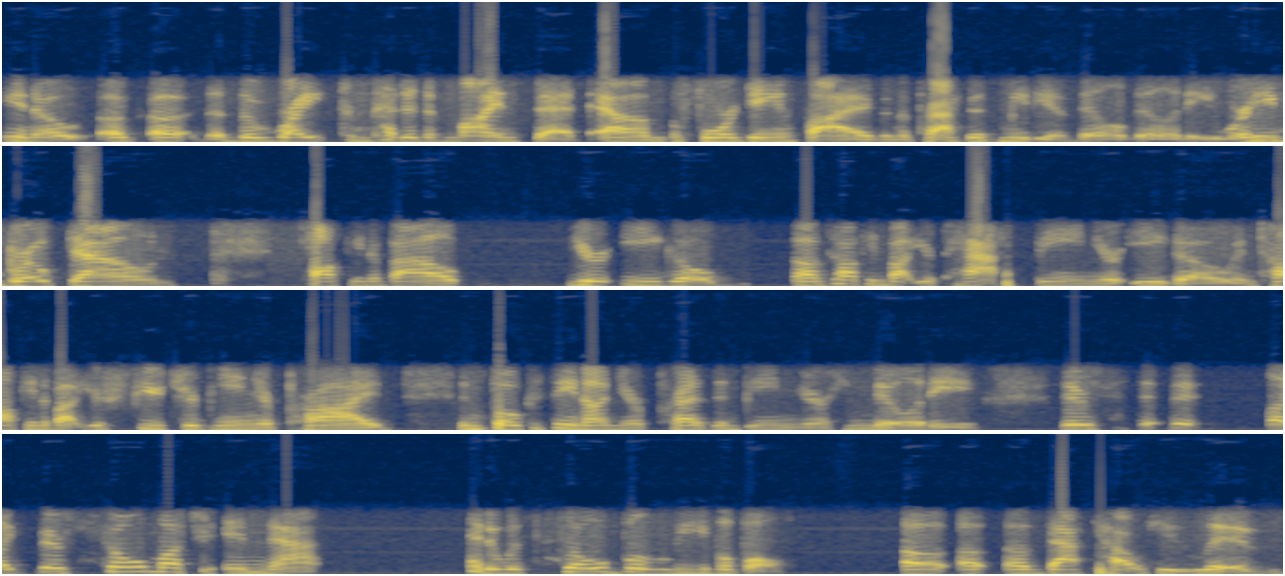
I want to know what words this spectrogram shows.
you know uh, uh, the right competitive mindset um, before game five and the practice media availability where he broke down talking about your ego um, talking about your past being your ego and talking about your future being your pride and focusing on your present being your humility. There's there, like there's so much in that and it was so believable uh, of that's how he lives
